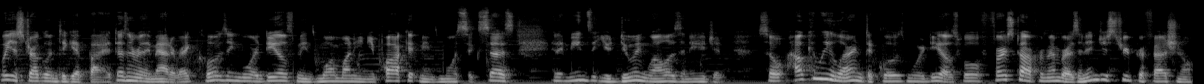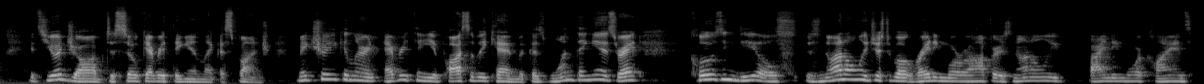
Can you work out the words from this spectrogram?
or you're struggling to get by. It doesn't really matter, right? Closing more deals means more money in your pocket, means more success, and it means that you're doing well as an agent. So, how can we learn to close more deals? Well, first off, remember, as an industry professional, it's your job to soak everything in like a sponge. Make sure you can learn everything you possibly can because one thing is, right? Closing deals is not only just about writing more offers, not only finding more clients.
